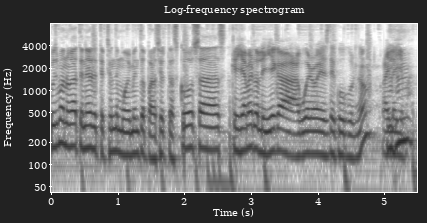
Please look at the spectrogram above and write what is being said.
pues bueno, va a tener detección de movimiento para ciertas cosas. Que ya lo le llega a Wear OS de Google, ¿no? Ahí la lleva.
